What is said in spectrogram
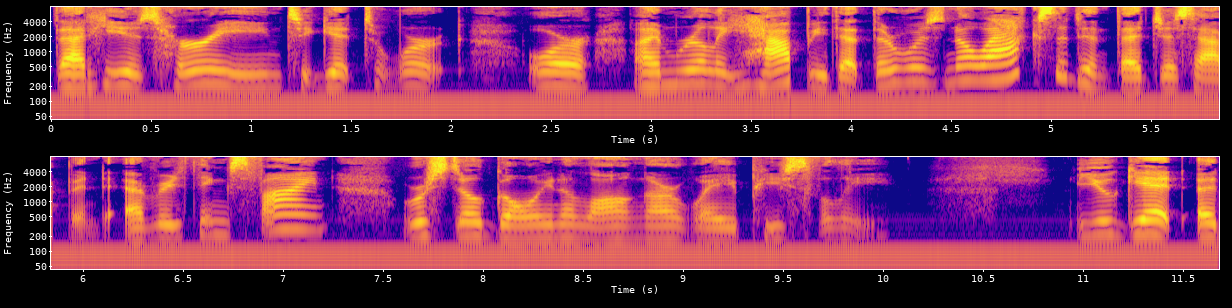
that he is hurrying to get to work. Or I'm really happy that there was no accident that just happened. Everything's fine. We're still going along our way peacefully you get a,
